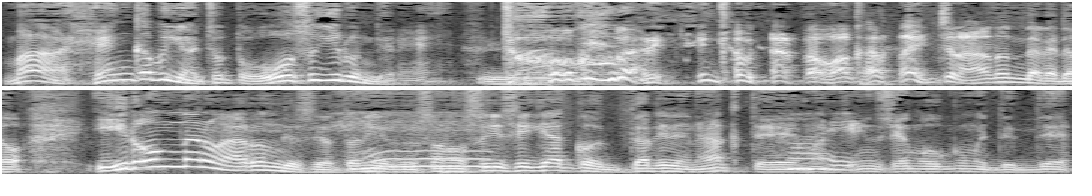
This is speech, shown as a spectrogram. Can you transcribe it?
まあ、変化日がちょっと多すぎるんでね、うん、どこが変化日なのかわからないっていうのはあるんだけど、いろんなのがあるんですよ、とにかく、その水星逆行だけでなくて、まあ、金星も含めてで、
